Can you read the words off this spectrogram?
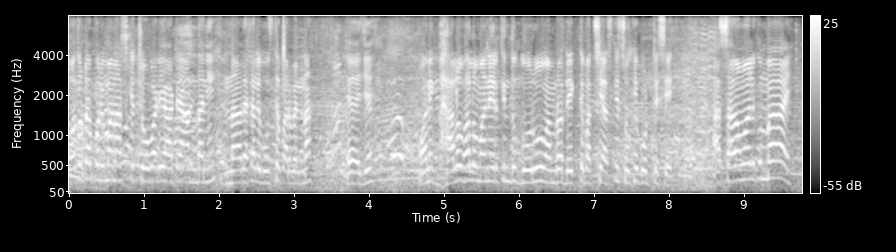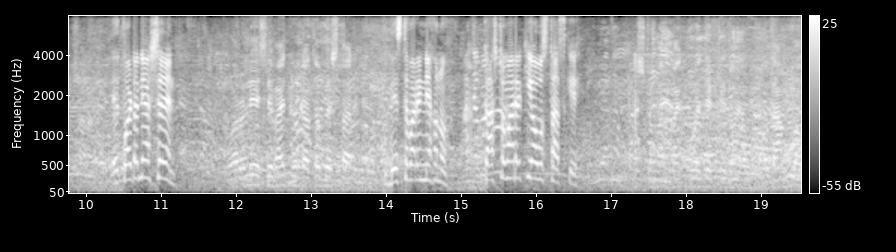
কতটা পরিমাণ আজকে চৌবাড়ি হাটে আমদানি, না দেখালে বুঝতে পারবেন না। এই যে, অনেক ভালো ভালো মানের কিন্তু গরু আমরা দেখতে পাচ্ছি আজকে চোখে পড়তেছে। আসসালামু আলাইকুম ভাই কয়টা নিয়ে আসছেন? বরলি এসে ভাই দুটা তো ব্যস্ত আর বেচতে পারেননি এখনও? কাস্টমারের কি অবস্থা আজকে? কাস্টমার ভাই কই দেখতে দাম কম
